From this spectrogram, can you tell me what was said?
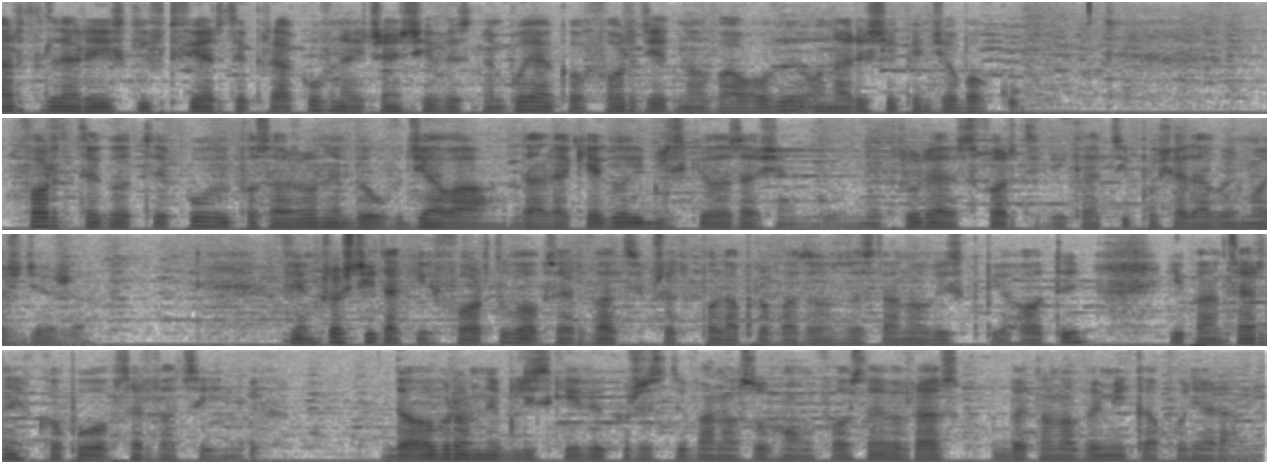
artyleryjski w twierdzy Kraków najczęściej występuje jako fort jednowałowy o narysie pięcioboku. Fort tego typu wyposażony był w działa dalekiego i bliskiego zasięgu. Niektóre z fortyfikacji posiadały moździerze. W większości takich fortów obserwacje przed pola prowadzono ze stanowisk piechoty i pancernych kopuł obserwacyjnych. Do obrony bliskiej wykorzystywano suchą fosę wraz z betonowymi kaponierami.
